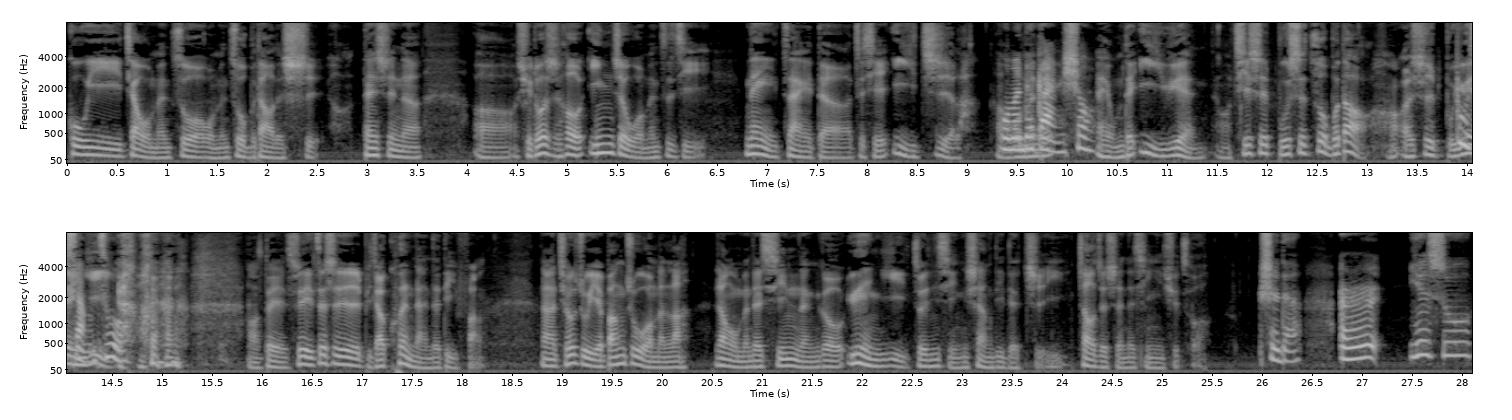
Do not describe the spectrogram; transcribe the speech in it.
故意叫我们做我们做不到的事啊，但是呢，呃，许多时候因着我们自己内在的这些意志啦，啊我们的感受哎，我们的意愿哦，其实不是做不到，哦而是不不愿意想做 哦，对，所以这是比较困难的地方。那求主也帮助我们了，让我们的心能够愿意遵行上帝的旨意，照着神的心意去做。是的，而耶稣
